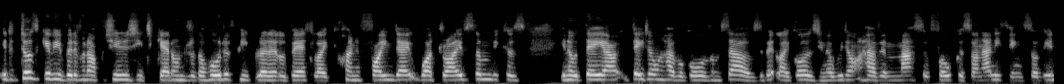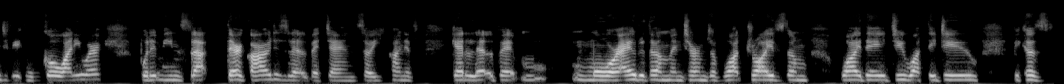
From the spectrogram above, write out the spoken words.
it does give you a bit of an opportunity to get under the hood of people a little bit like kind of find out what drives them because you know they are they don't have a goal themselves. A bit like us you know we don't have a massive focus on anything. So the interview can go anywhere but it means that their guard is a little bit down. So you kind of get a little bit more out of them in terms of what drives them why they do what they do because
